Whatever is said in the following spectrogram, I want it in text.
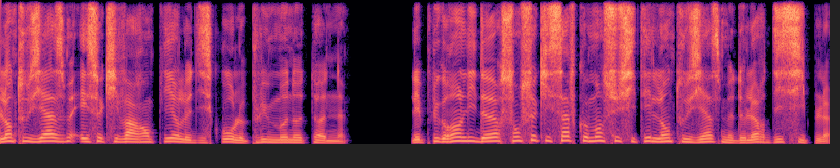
L'enthousiasme est ce qui va remplir le discours le plus monotone. Les plus grands leaders sont ceux qui savent comment susciter l'enthousiasme de leurs disciples.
